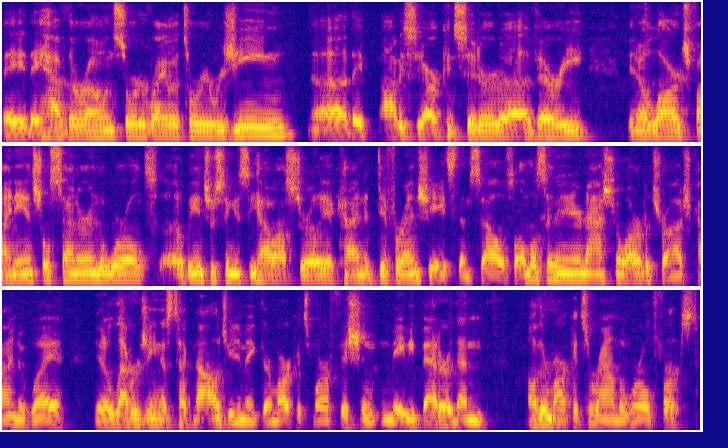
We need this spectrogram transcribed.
they they have their own sort of regulatory regime. Uh, they obviously are considered a, a, very you know large financial center in the world. It'll be interesting to see how Australia kind of differentiates themselves, almost in an international arbitrage kind of way. You know, leveraging this technology to make their markets more efficient and maybe better than other markets around the world first.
